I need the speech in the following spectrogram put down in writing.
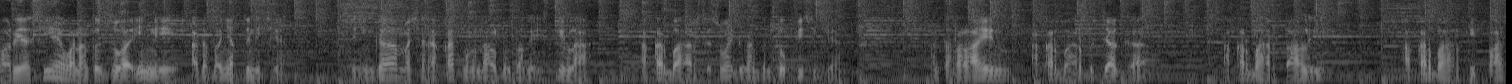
Variasi hewan anthozoa ini ada banyak jenisnya, sehingga masyarakat mengenal berbagai istilah akar bahar sesuai dengan bentuk fisiknya. Antara lain akar bahar berjaga, akar bahar tali, akar bahar kipas,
